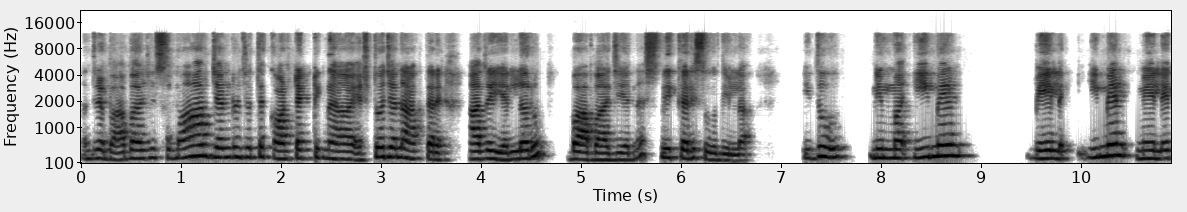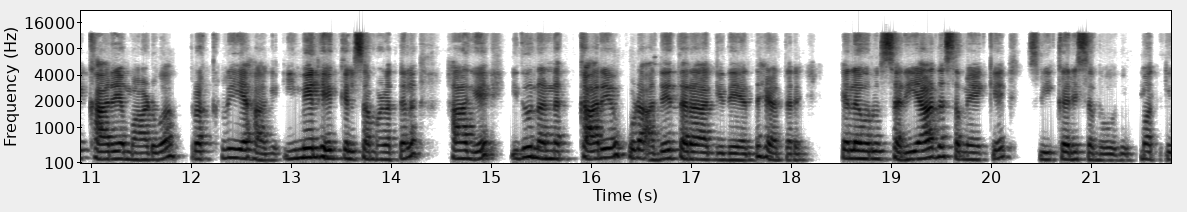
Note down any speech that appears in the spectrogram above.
ಅಂದ್ರೆ ಬಾಬಾಜಿ ಸುಮಾರು ಜನರ ಜೊತೆ ಕಾಂಟ್ಯಾಕ್ಟಿಂಗ್ ಎಷ್ಟೋ ಜನ ಆಗ್ತಾರೆ, ಆದ್ರೆ ಎಲ್ಲರೂ ಬಾಬಾಜಿಯನ್ನ ಸ್ವೀಕರಿಸುವುದಿಲ್ಲ. ಇದು ನಿಮ್ಮ ಇಮೇಲ್ ಮೇಲೆ ಇಮೇಲ್ ಮೇಲೆ ಕಾರ್ಯ ಮಾಡುವ ಪ್ರಕ್ರಿಯೆ ಹಾಗೆ. ಇಮೇಲ್ ಹೇಗೆ ಕೆಲಸ ಮಾಡತ್ತಲ್ಲ, ಹಾಗೆ ಇದು ನನ್ನ ಕಾರ್ಯವು ಕೂಡ ಅದೇ ತರ ಆಗಿದೆ ಅಂತ ಹೇಳ್ತಾರೆ. ಕೆಲವರು ಸರಿಯಾದ ಸಮಯಕ್ಕೆ ಸ್ವೀಕರಿಸಬಹುದು ಮತ್ತು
